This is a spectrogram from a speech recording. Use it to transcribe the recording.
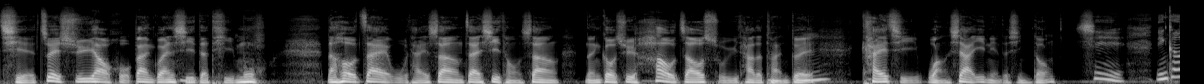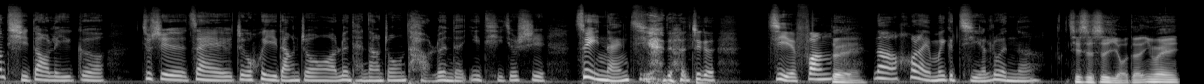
且最需要伙伴关系的题目。然后在舞台上，在系统上能够去号召属于他的团队，嗯、开启往下一年的行动。是，您刚提到了一个，就是在这个会议当中啊，论坛当中讨论的议题，就是最难解的这个解方。对，那后来有没有一个结论呢？其实是有的，因为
